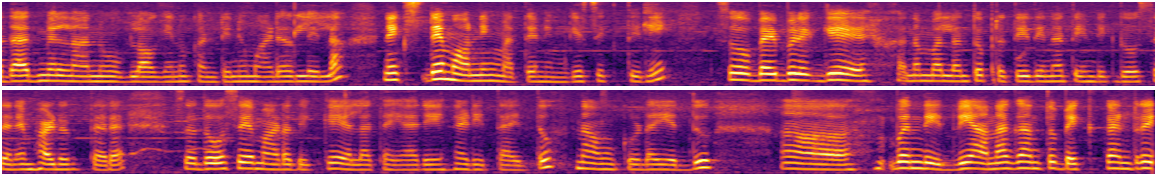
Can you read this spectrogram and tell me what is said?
ಅದಾದಮೇಲೆ ನಾನು ಬ್ಲಾಗ್ ಏನು ಕಂಟಿನ್ಯೂ ಮಾಡಿರಲಿಲ್ಲ. ನೆಕ್ಸ್ಟ್ ಡೇ ಮಾರ್ನಿಂಗ್ ಮತ್ತೆ ನಿಮಗೆ ಸಿಗ್ತೀನಿ. ಸೊ ಬೆಳ ಬೆಳಗ್ಗೆ ನಮ್ಮಲ್ಲಂತೂ ಪ್ರತಿದಿನ ತಿಂಡಿಗೆ ದೋಸೆನೇ ಮಾಡಿರ್ತಾರೆ. ಸೊ ದೋಸೆ ಮಾಡೋದಕ್ಕೆ ಎಲ್ಲ ತಯಾರಿ ನಡೀತಾ ಇತ್ತು. ನಾವು ಕೂಡ ಎದ್ದು ಬಂದಿದ್ವಿ. ಅನಗ ಅಂತೂ ಬೆಕ್ಕು ಕಂಡ್ರೆ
